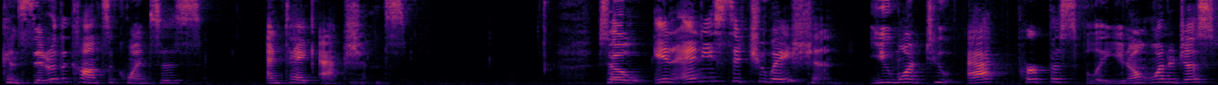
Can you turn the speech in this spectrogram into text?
consider the consequences, and take actions. So, in any situation, you want to act purposefully. You don't want to just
